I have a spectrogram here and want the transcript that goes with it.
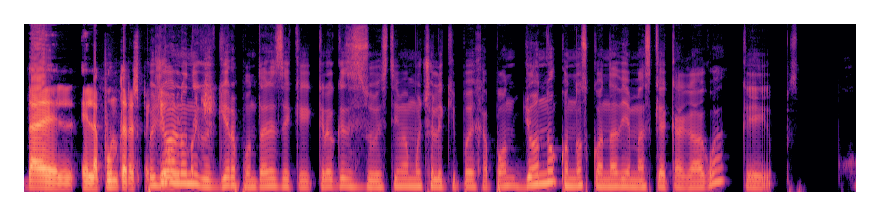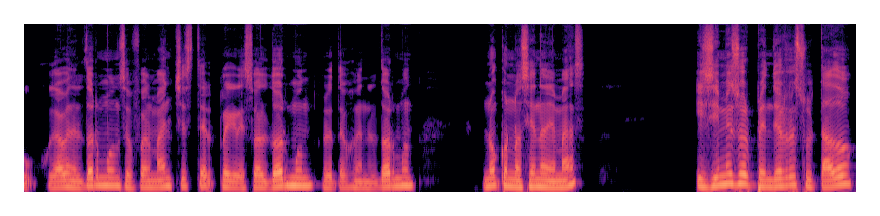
da el, el apunte respectivo. Pues yo lo único que quiero apuntar es de que creo que se subestima mucho el equipo de Japón. Yo no conozco a nadie más que a Kagawa, que pues, jugaba en el Dortmund, se fue al Manchester, regresó al Dortmund, ahorita juega en el Dortmund. No conocía a nadie más. Y sí me sorprendió el resultado,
